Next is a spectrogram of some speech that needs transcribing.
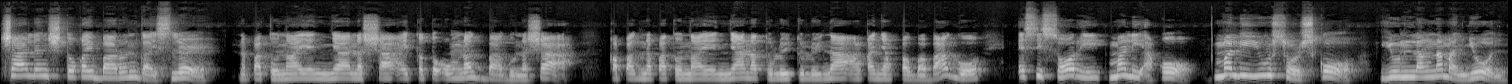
Challenge to kay Baron Geisler. Napatunayan niya na siya ay totoong nagbago na siya. Kapag napatunayan niya na tuloy-tuloy na ang kanyang pagbabago, eh si sorry, mali ako. Mali yung source ko. Yun lang naman yun.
